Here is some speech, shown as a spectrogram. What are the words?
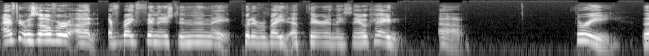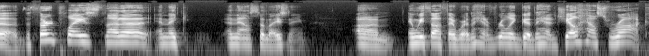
after it was over uh, everybody finished and then they put everybody up there and they say okay uh, three the the third place da, da, and they announced somebody's name. Um, and we thought they were they had a really good they had a jailhouse rock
